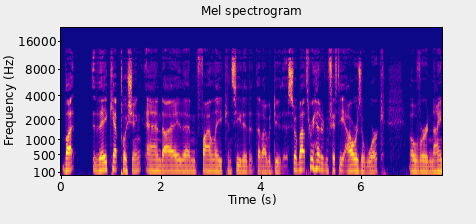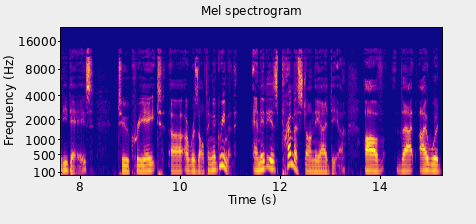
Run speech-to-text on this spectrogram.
But they kept pushing, and I then finally conceded that I would do this. So, about 350 hours of work over 90 days to create uh, a resulting agreement. And it is premised on the idea of that I would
